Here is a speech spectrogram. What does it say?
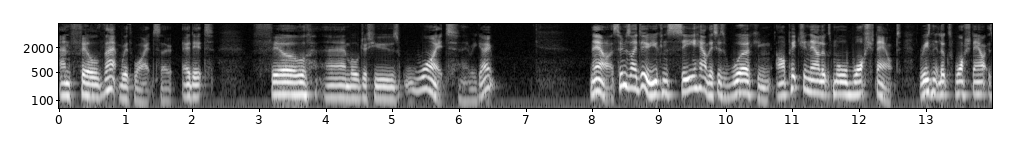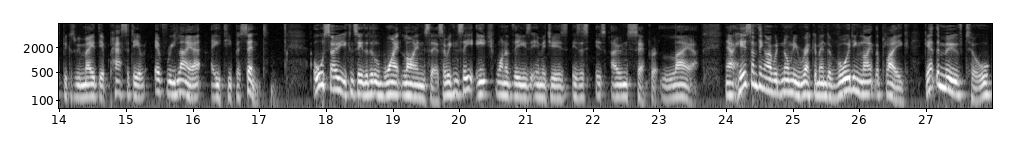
and fill that with white. So edit, fill, and we'll just use white. There we go. Now, as soon as I do, you can see how this is working. Our picture now looks more washed out. The reason it looks washed out is because we made the opacity of every layer 80%. Also, you can see the little white lines there. So we can see each one of these images is its own separate layer. Now, here's something I would normally recommend avoiding like the plague. Get the Move tool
